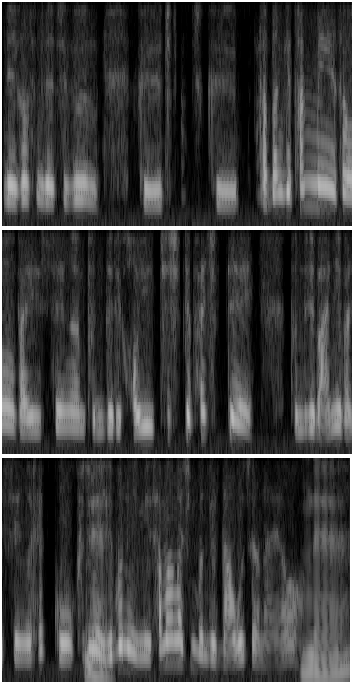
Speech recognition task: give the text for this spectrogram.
네, 그렇습니다. 지금 그, 그, 다단계 판매에서 발생한 분들이 거의 70대, 80대 분들이 많이 발생을 했고, 그중에 네. 일부는 이미 사망하신 분들 나오잖아요. 네.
